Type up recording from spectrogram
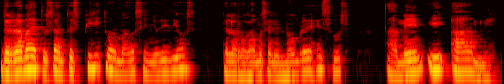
Derrama de tu Santo Espíritu, amado Señor y Dios, te lo rogamos en el nombre de Jesús. Amén y amén.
